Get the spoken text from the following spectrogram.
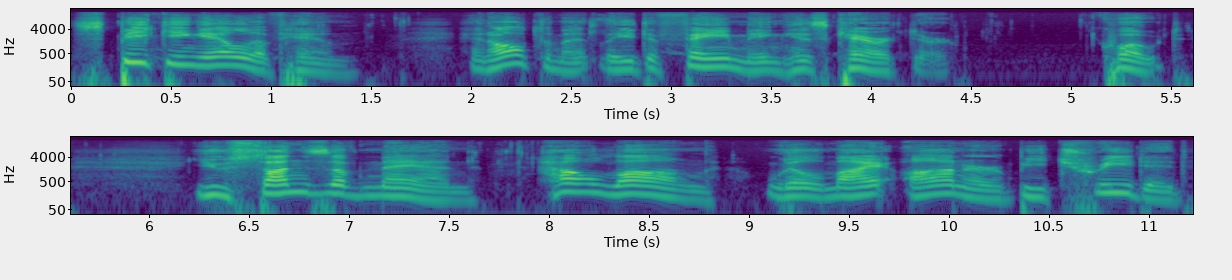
speaking ill of him, and ultimately defaming his character. Quote, you sons of man, how long will my honor be treated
